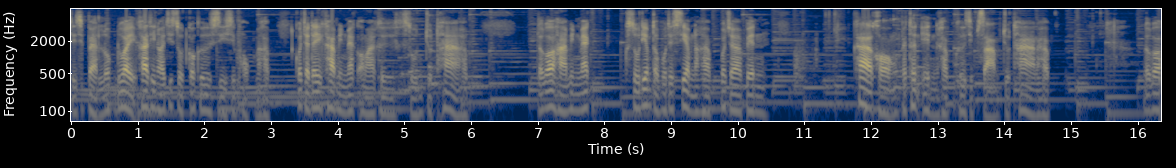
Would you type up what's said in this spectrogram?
48 ลบด้วยค่าที่น้อยที่สุดก็คือ 46 นะครับ ก็จะได้ค่ามินแม็กออกมาคือ 0.5 ครับ แล้วก็หามินแม็กโซเดียมต่อโพแทสเซียมนะครับ ก็จะเป็นค่าของ pattern n ครับ คือ 13.5 นะครับ แล้วก็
